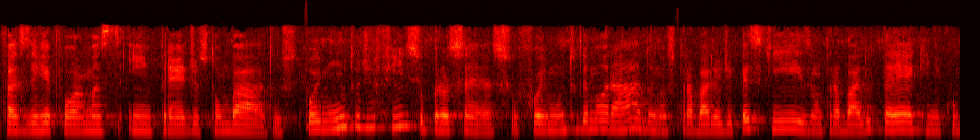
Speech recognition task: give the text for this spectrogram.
fazer reformas em prédios tombados. Foi muito difícil o processo, foi muito demorado nosso trabalho de pesquisa, um trabalho técnico.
